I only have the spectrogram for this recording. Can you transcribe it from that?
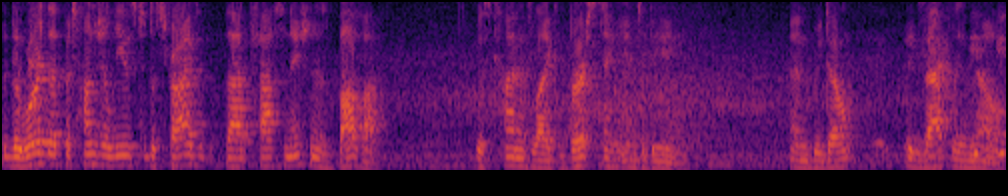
the word that Patanjali used to describe that fascination is bhava, this kind of like bursting into being. And we don't exactly know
